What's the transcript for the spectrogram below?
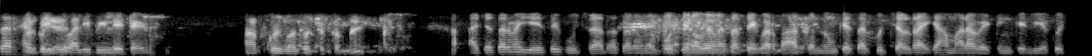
सर हैप्पी दिवाली बी लेटेड आप कोई बात बात चक्कर नहीं अच्छा सर मैं ये से पूछ रहा था सर मैं बहुत दिन हो गए मैं सर से एक बार बात कर लूँ कि सर कुछ चल रहा है क्या हमारा वेटिंग के लिए? कुछ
